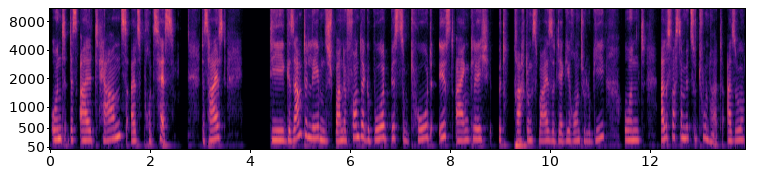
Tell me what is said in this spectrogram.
und des Alterns als Prozess. Das heißt, die gesamte Lebensspanne von der Geburt bis zum Tod ist eigentlich Betrachtungsweise der Gerontologie und alles, was damit zu tun hat. Also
